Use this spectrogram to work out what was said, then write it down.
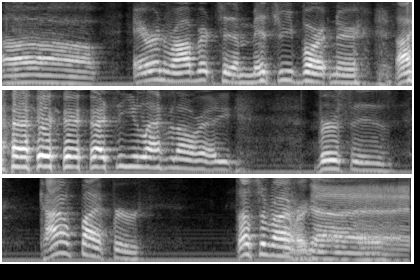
Uh, Aaron Roberts and a mystery partner. I I see you laughing already. Versus Kyle Piper, the Survivor guy,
